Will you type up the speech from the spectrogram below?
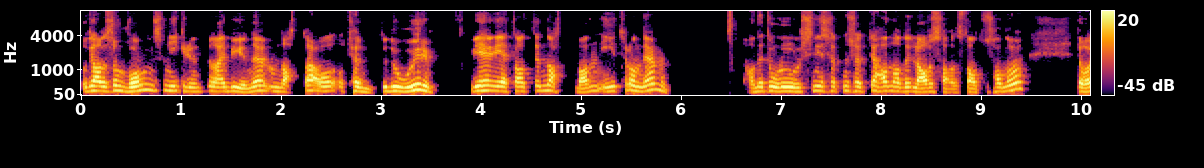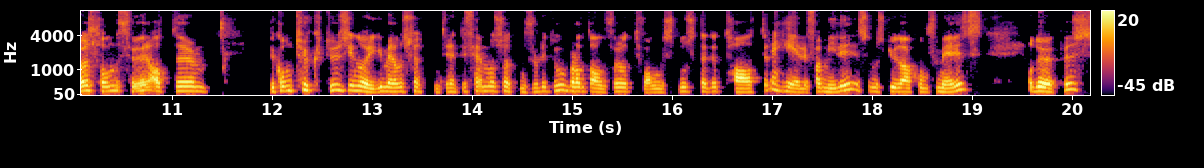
Og de hadde sånn vogn som gikk rundt med deg i byene om natta og, og tømte doer. Vi vet at nattmannen i Trondheim, han het Ole Olsen i 1770, han hadde lav status, han òg. Det var jo sånn før at uh, det kom tukthus i Norge mellom 1735 og 1742, bl.a. for å tvangsbosette tatere, hele familier, som skulle da konfirmeres og døpes.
